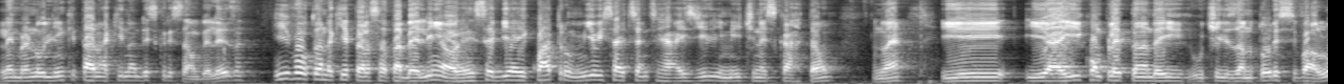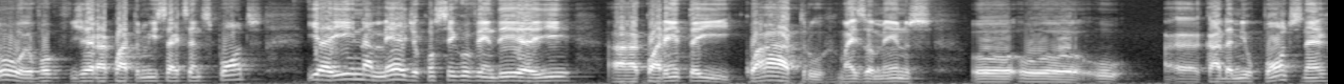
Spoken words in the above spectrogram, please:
Lembrando o link tá aqui na descrição, beleza? E voltando aqui para essa tabelinha, ó, eu recebi aí 4.700 reais de limite nesse cartão, não é? E, e aí completando aí, utilizando todo esse valor, eu vou gerar 4.700 pontos e aí na média eu consigo vender aí a 44, mais ou menos, o, o, o cada mil pontos, né?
